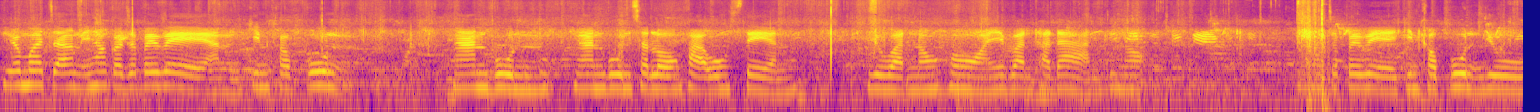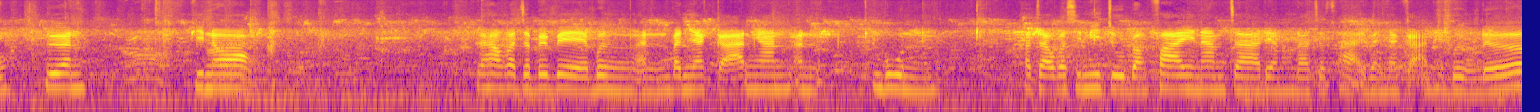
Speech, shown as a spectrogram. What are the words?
เดี๋ยวเมื่อจากนี้เราก็จะไปแหวนกินข้าวปุ้น งานบุญ งานบุญฉลองผ่าองค์เสนอยู่วัดน้องหอยบันทดานพี่น้อง เราจะไปแหวกินข้าวปุ้นอยู่เพื่อนพี่น้องแล้วเราก็จะไปแหวเบิ่งอันบรรยากาศงานอันบุญพระเจ้าก็สิมีจูดบังไฟน้ำจาเดี๋ยวน้องดาจะถ่ายบรรยากาศให้เบิ่งเด้อ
